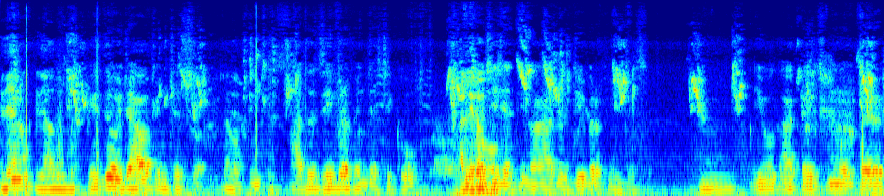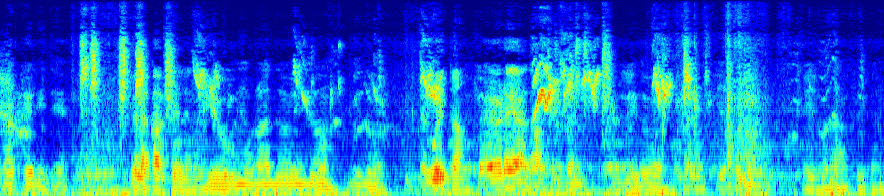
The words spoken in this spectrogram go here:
ಇದೇನು? ಇದು ಯಾವ್ದು? ಇದು ಜಾವ ಪಿಂಚಸ್ ಅದು ಜೀಬ್ರಾ ಪಿಂಚಸ್ ಚಿಕ್ಕು. ಅಲ್ಲಿ ಜಾತಿ ಅದು ಜೀಬ್ರಾ ಪಿಂಚಸ್ ಇವು ಕಾಕ್ಟೈಲ್ಸ್ ಮೂರು ಬೇರೆ ಕಾಕ್ಟೈಲ್ ಇದೆ. ಎಲ್ಲ ಕಾಕ್ಟೈಲ್ ಇವು ಮೂರು ಅದು ಇದು ಇದು. ಆಯ್ತಾ? ಕೆಳಗಡೆ ಅದು ಆಫ್ರಿಕನ್ ಇಲ್ಲಿ ಇದು. ಇದು ಆಫ್ರಿಕನ್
